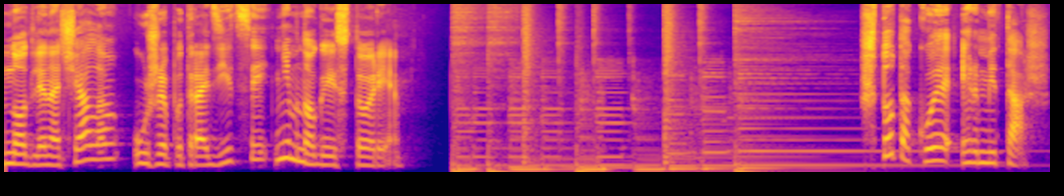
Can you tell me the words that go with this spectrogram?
Но для начала, уже по традиции, немного истории. Что такое Эрмитаж?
